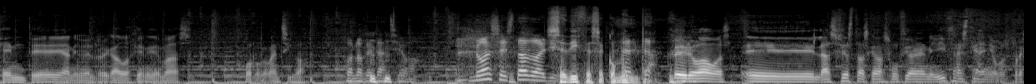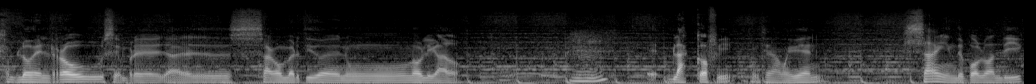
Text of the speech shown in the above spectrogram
gente, a nivel recaudación y demás. Por lo que me han chivado. Con lo que te han llevado. No has estado allí. Se dice, se comenta. Pero vamos, eh, las fiestas que más funcionan en Ibiza este año, pues por ejemplo el Row siempre ya es- se ha convertido en un obligado. Eh, Black Coffee funciona muy bien. Sign de Paul Van Dyck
